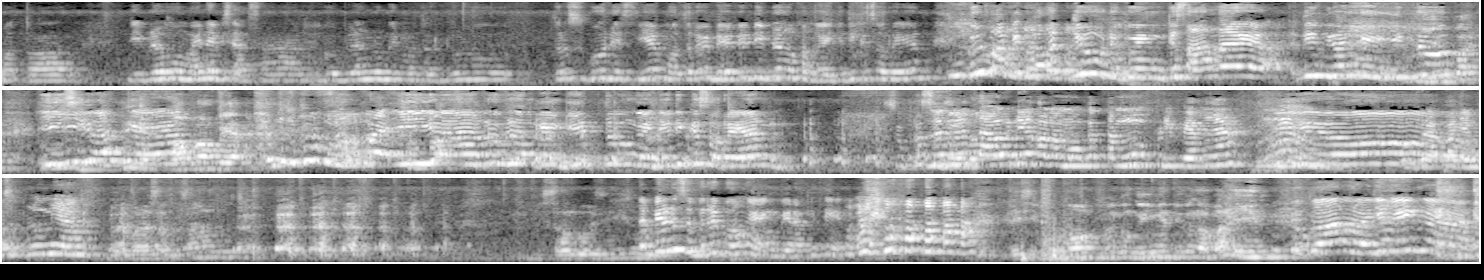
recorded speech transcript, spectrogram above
motor Dia bilang mau main habis asar. Gue bilang nungguin motor dulu. Terus gue udah siap motornya udah ada. Dia bilang apa nggak? Jadi kesorean. Gue sakit banget Jo Udah gue yang ke sana ya. Dia bilang kayak gitu. Iya. Iya kayak Apa apa ya? Sumpah iya Lu bilang kayak gitu. Nggak jadi kesorean. Sumpah Lu sebel udah banget. tahu dia kalau mau ketemu prepare-nya? Iya. Beberapa jam sebelumnya. Gak merasa bersalah. Kesel gue sih. Tapi lu sebenernya bohong ya yang berak itu ya? Ya sih bohong, cuman gue gak inget itu ngapain. Tuh kan lu aja ingat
